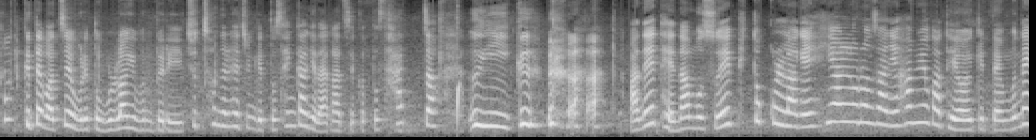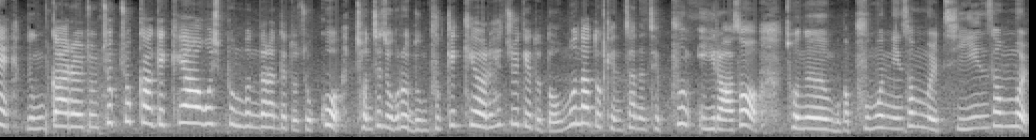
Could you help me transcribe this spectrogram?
그때 마침 우리 또 몰랑이 분들이 추천을 해준 게 또 생각이 나가지고 또 샀죠. 으이그. 안에 대나무수에 피토콜라겐 히알루론산이 함유가 되어 있기 때문에 눈가를 좀 촉촉하게 케어하고 싶은 분들한테도 좋고 전체적으로 눈 붓기 케어를 해주기에도 너무나도 괜찮은 제품이라서 저는 뭔가 부모님 선물, 지인 선물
